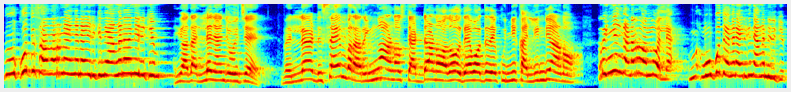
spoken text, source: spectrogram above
മൂക്കുത്തി സാധാരണ എങ്ങനെ ഇരിക്കുന്നത് അങ്ങനെ തന്നെ ഇരിക്കും. അയ്യോ അതല്ല ഞാൻ ചോദിച്ചേ. വല്ല ഡിസൈൻ പറ. റിംഗ് ആണോ സ്റ്റഡ് ആണോ അതോ ഇതേപോലത്തെ കുഞ്ഞു കുഞ്ഞി കല്ലിന്റെ ആണോ? റിങ്ങും കിണറും ഒന്നുമല്ല. മൂക്കുത്തി എങ്ങനെ ആയിരിക്കും അങ്ങനെ ഇരിക്കും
